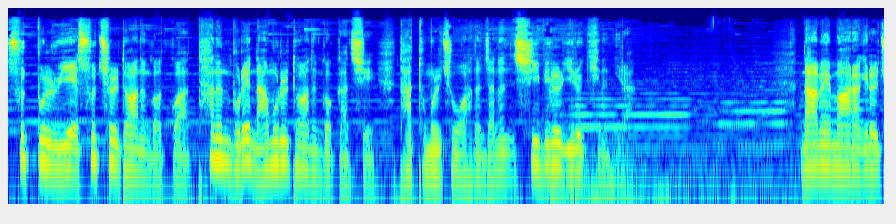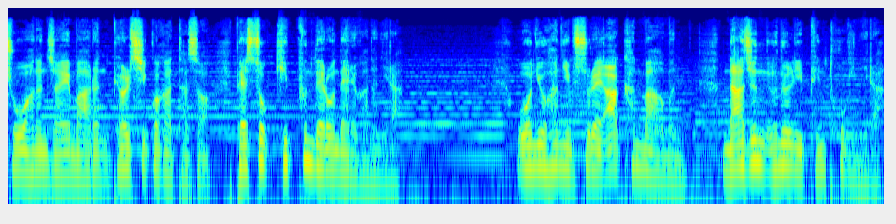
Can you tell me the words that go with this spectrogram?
숯불 위에 숯을 더하는 것과 타는 불에 나무를 더하는 것 같이 다툼을 좋아하는 자는 시비를 일으키느니라. 남의 말하기를 좋아하는 자의 말은 별식과 같아서 뱃속 깊은 데로 내려가느니라. 온유한 입술의 악한 마음은 낮은 은을 입힌 톡이니라.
